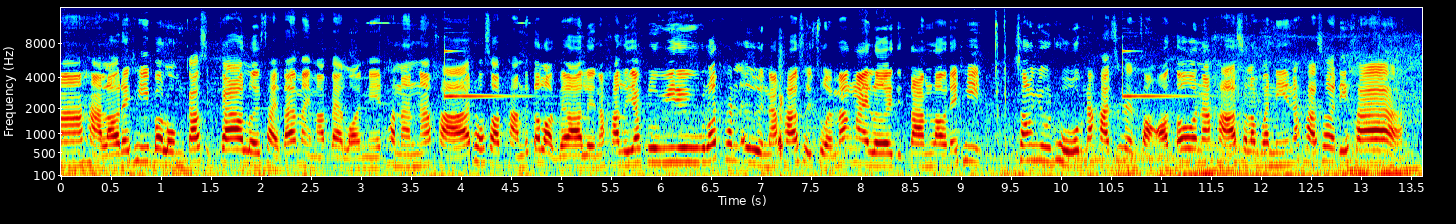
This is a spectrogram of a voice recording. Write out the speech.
มาหาเราได้ที่บรม 99 เลยสายใต้ใหม่มา 800 เมตรเท่านั้นนะคะ โทรสอบถามได้ตลอดเวลาเลยนะคะ หรืออยากดูวิวรถคันอื่นนะคะ สวยๆ มากมายเลย ติดตามเราได้ที่ช่อง YouTube นะคะ7 2 Auto นะคะสำหรับวันนี้นะคะ สวัสดีค่ะ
